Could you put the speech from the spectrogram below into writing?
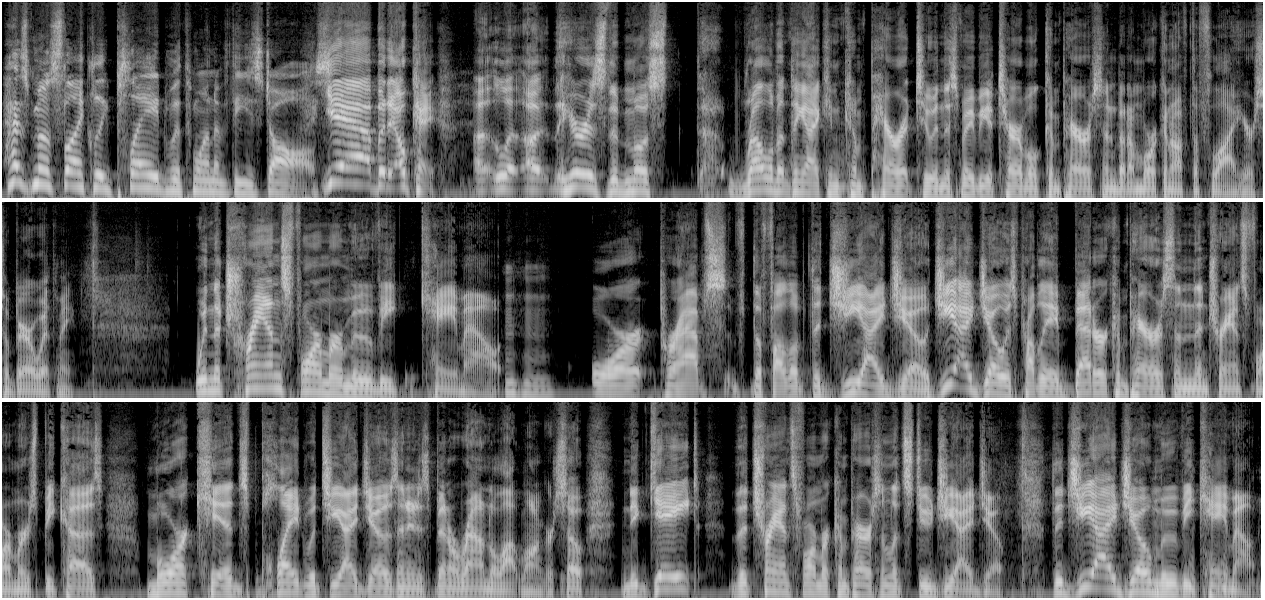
has most likely played with one of these dolls. Yeah, but okay. Uh, uh, here is the most uh, relevant thing I can compare it to, and this may be a terrible comparison, but I'm working off the fly here, so bear with me. When the Transformer movie came out, or perhaps the follow up, the G.I. Joe. G.I. Joe is probably a better comparison than Transformers because more kids played with G.I. Joes and it has been around a lot longer. So negate the Transformer comparison. Let's do G.I. Joe. The G.I. Joe movie came out.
